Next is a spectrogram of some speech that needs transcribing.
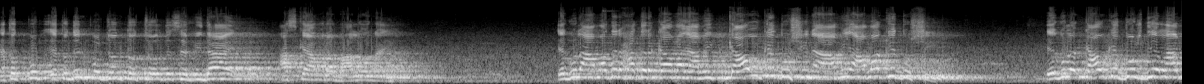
এত এতদিন পর্যন্ত চলতেছে বিদায়, আজকে আমরা ভালো নাই। এগুলো আমাদের হাতের কামাই, আমি কাউকে দোষী না, আমি আমাকে দোষী। এগুলো কাউকে দোষ দিয়ে লাভ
